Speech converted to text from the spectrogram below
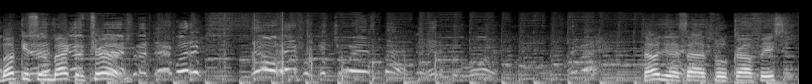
Hey, I'll, I'll Buckets in the back of the truck. Right there, buddy. They all headed for, get your ass back. They're headed for the water. Hey. Told you that side's full of crawfish.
